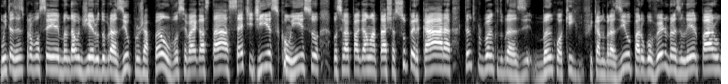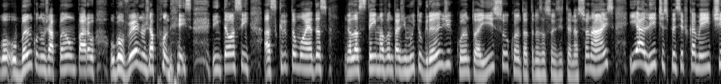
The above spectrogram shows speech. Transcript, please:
Muitas vezes para você mandar um dinheiro do Brasil para o Japão, você vai gastar sete dias com isso, você vai pagar uma taxa super cara, tanto para banco do Brasil, banco aqui ficar no Brasil, para o governo brasileiro, para o, o banco no Japão, para o, o governo japonês. Então assim, as criptomoedas elas têm uma vantagem muito grande quanto a isso, quanto a transações internacionais, e a LIT especificamente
